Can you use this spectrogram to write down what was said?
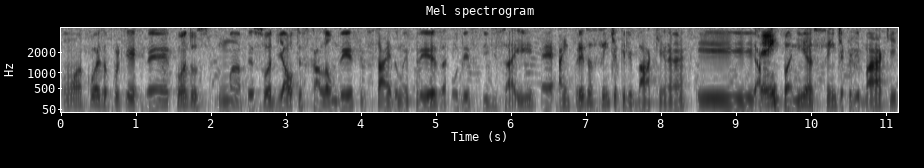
uma coisa, porque é, quando uma pessoa de alto escalão desse sai de uma empresa ou decide sair, é, a empresa sente aquele baque, né? E a Sim. companhia sente aquele baque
